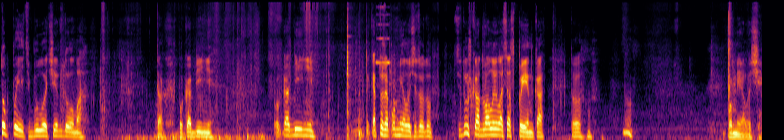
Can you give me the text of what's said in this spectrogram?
топить було чим вдома. Так, по кабіні. По кабіні. Таке теж по. То, ну, сідушка відвалилася, спинка. То, ну, по.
